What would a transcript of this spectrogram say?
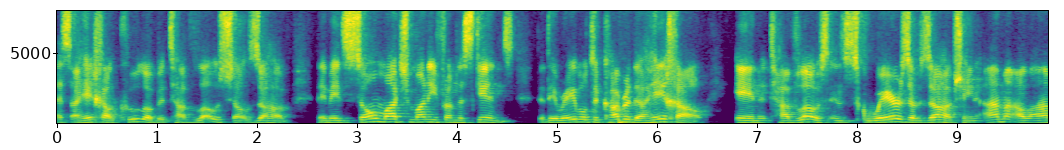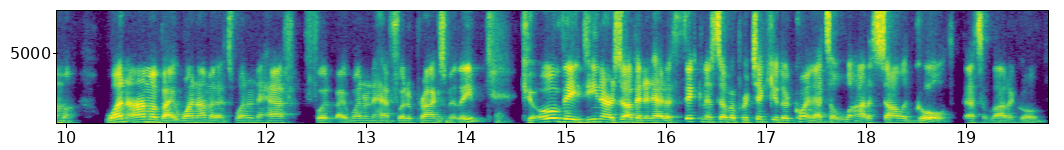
esahechal kulo betavlo shel zahav. They made so much money from the skins that they were able to cover the hechal in tavlos, in squares of zahav, shein ama al ama, one ama by one ama, that's one and a half foot by one and a half foot approximately. Ke'ove dinar zav, and it had a thickness of a particular coin. That's a lot of solid gold. That's a lot of gold.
